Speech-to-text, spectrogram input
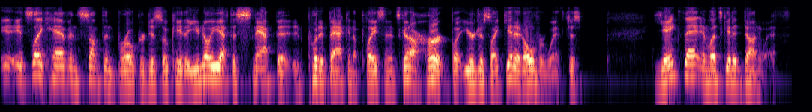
it's like having something broke or dislocated you know you have to snap it and put it back into place, and it's to hurt. But you're just like, get it over with. Just yank that and let's get it done with.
